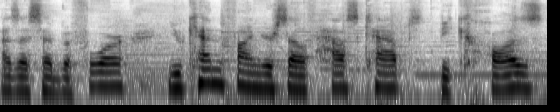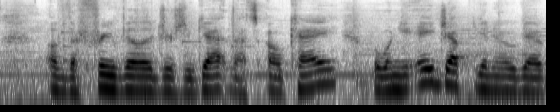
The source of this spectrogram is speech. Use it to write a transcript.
As I said before, you can find yourself house capped because of the free villagers you get. That's okay, but when you age up, you know get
